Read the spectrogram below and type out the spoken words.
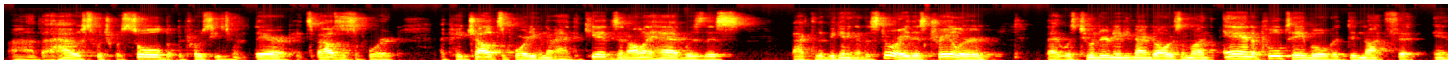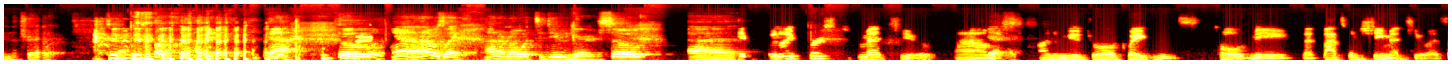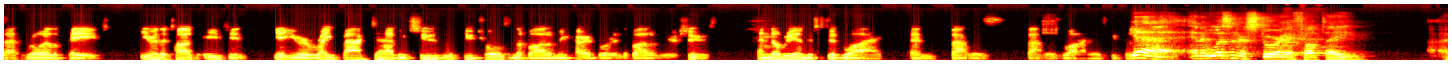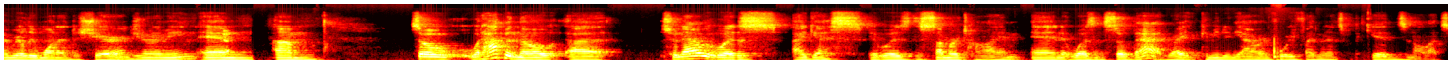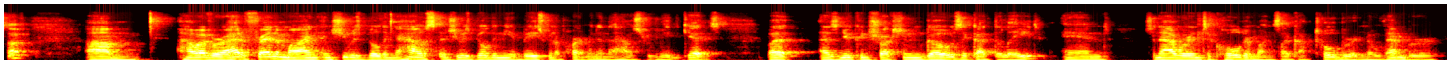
Uh, the house, which was sold, but the proceeds went there. I paid spousal support. I paid child support, even though I had the kids. And all I had was this, back to the beginning of the story, this trailer that was $289 a month and a pool table that did not fit in the trailer. So yeah. So yeah, I was like, I don't know what to do here. So uh, when I first met you, um, yes. on a mutual acquaintance told me that that's when she met you as at Royal LePage. You were the top agent, yet you were right back to having shoes with huge holes in the bottom and cardboard in the bottom of your shoes. And nobody understood why. And that was that was why. Was because yeah, and it wasn't a story I felt I I really wanted to share. Do you know what I mean? And yeah. um, so what happened though? Uh, so now it was, I guess it was the summertime, and it wasn't so bad, right? Community hour and forty five minutes for the kids and all that stuff. Um, however, I had a friend of mine, and she was building a house, and she was building me a basement apartment in the house for me and the kids. But as new construction goes, it got delayed, and So now we're into colder months like October and November,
